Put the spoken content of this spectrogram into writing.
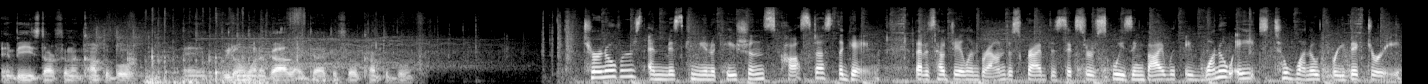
Embiid start feeling comfortable, and we don't want a guy like that to feel comfortable. Turnovers and miscommunications cost us the game. That is how Jaylen Brown described the Sixers squeezing by with a 108 to 103 victory.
